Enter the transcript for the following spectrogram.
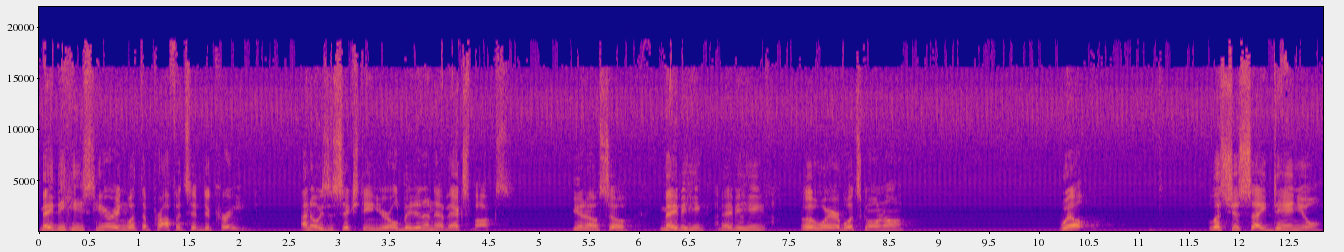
Maybe he's hearing what the prophets have decreed. I know he's a 16 year old, but he doesn't have Xbox. You know, so maybe he maybe he's aware of what's going on. Well, let's just say Daniel,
